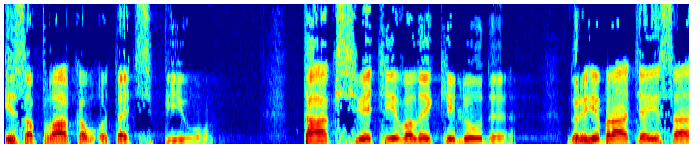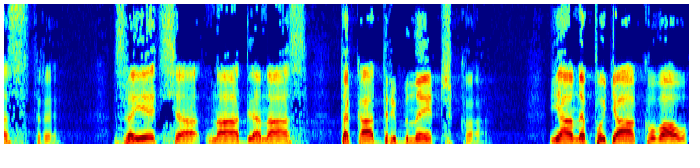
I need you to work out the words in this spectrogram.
і заплакав отець Піо. Так святі великі люди, дорогі браття і сестри, здається, на для нас така дрібничка. Я не подякував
